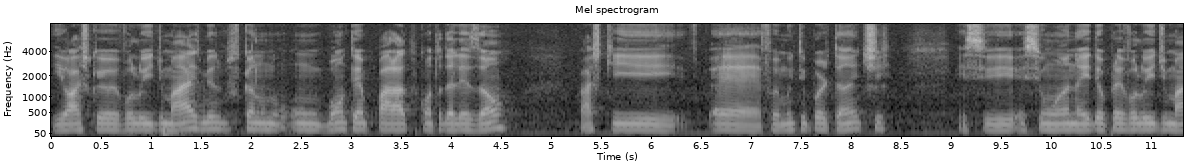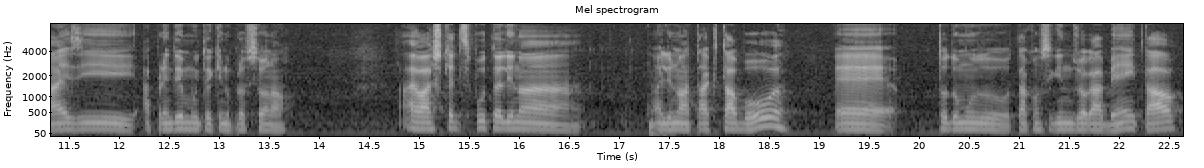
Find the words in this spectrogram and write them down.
E eu acho que eu evolui demais, mesmo ficando um bom tempo parado por conta da lesão. Eu acho que é, foi muito importante. Esse, esse um ano aí deu para evoluir demais e aprender muito aqui no profissional. Ah, eu acho que a disputa ali, na, ali no ataque tá boa. É, todo mundo tá conseguindo jogar bem e tal.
